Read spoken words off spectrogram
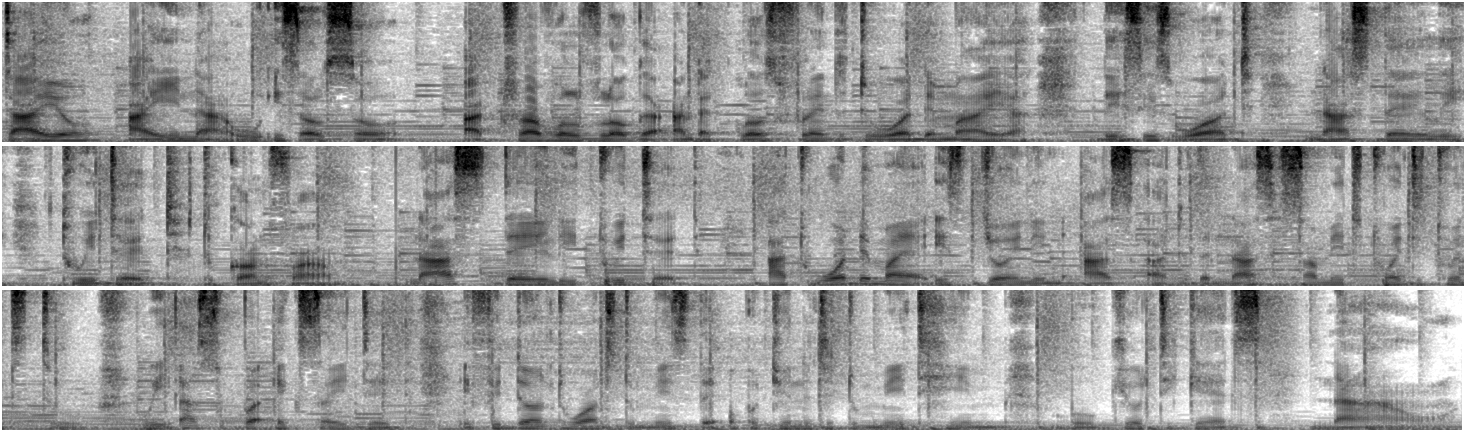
Tayo Aina who is also a travel vlogger and a close friend to Wodemaya. This is what Nas Daily tweeted to confirm. Nas Daily tweeted at Wodemaya is joining us at the NAS Summit 2022. We are super excited. If you don't want to miss the opportunity to meet him, book your tickets now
